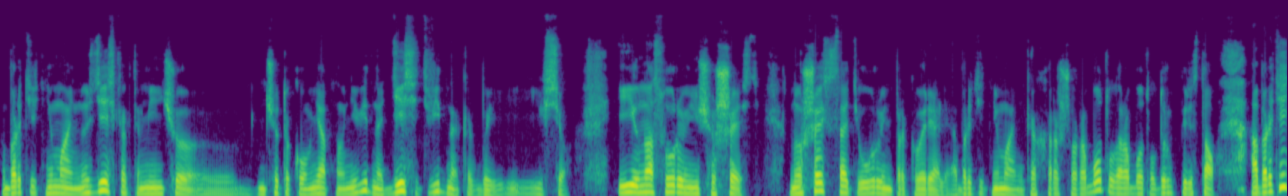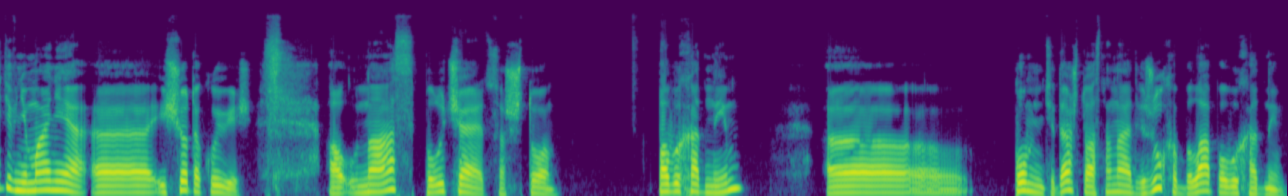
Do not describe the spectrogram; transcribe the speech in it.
Обратите внимание, но здесь как-то мне ничего, э, ничего такого внятного не видно. 10 видно как бы и, и все. И у нас уровень еще 6. Но 6, кстати, уровень проковыряли. Обратите внимание, как хорошо работал, работал, вдруг перестал. Обратите внимание э, еще такую вещь. А у нас получается, что по выходным э, Помните, да, что основная движуха была по выходным.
